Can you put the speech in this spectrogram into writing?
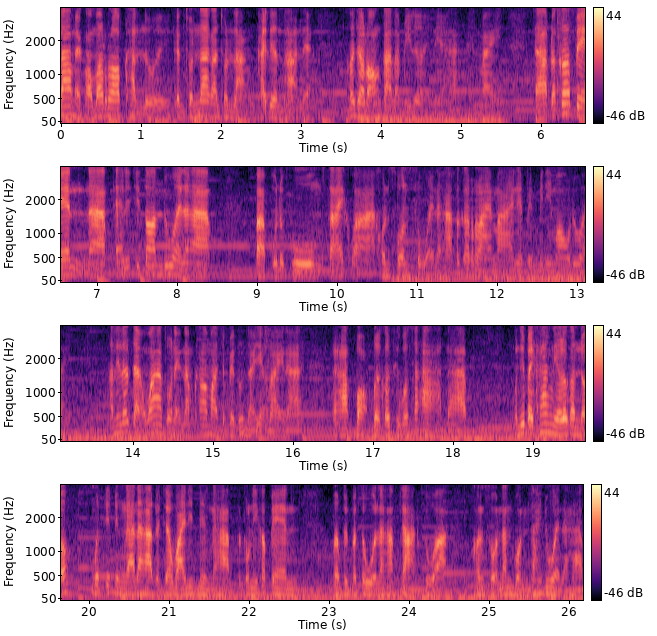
น่าหมายความว่ารอบคันเลย กันชนหน้ากันชนหลัง ใครเดินผ่านเนี่ย ก็จะร้องตามแบบนี้เลยเนี่ยฮะ เห็นไหมนะครับ แล้วก็เป็นนะครับแอร์ดิจิตอลด้วยนะครับ ปรับอุณหภูมิซ้ายขวา คอนโซลสวยนะครับ แล้วก็ลายไม้เนี่ยเป็นมินิมอลด้วย อันนี้แล้วแต่ว่าตัวไหนนำเข้ามาจะเป็นรุ่นไหนอย่างไรนะนะครับเบาะเบิกก็ถือว่าสะอาดนะครับวันนี้ไปข้างเดียวแล้วกันเนาะมืดนิดนึงนะนะครับเดี๋ยวจะไวนิดนึงนะครับ แต่ตรงนี้ก็เป็นเปิดปิดประตูนะครับจากตัวคอนโซลด้านบนได้ด้วยนะครับ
